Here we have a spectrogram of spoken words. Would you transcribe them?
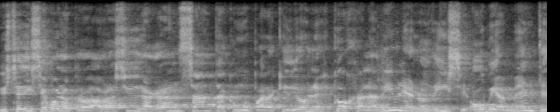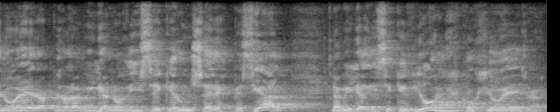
Y usted dice, bueno, pero habrá sido una gran santa como para que Dios la escoja. La Biblia no dice, obviamente lo era, pero la Biblia no dice que era un ser especial. La Biblia dice que Dios la escogió a ella.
